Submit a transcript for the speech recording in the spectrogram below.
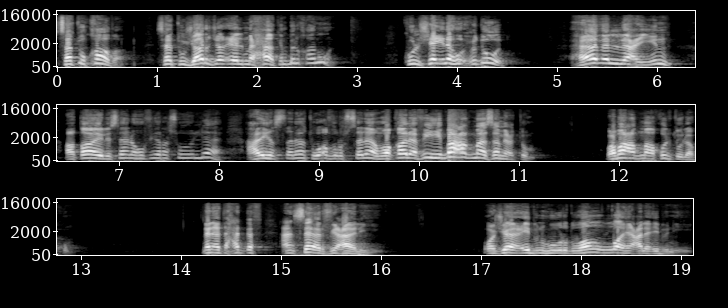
ستقاضى. ستجرجر إلى المحاكم بالقانون. كل شيء له حدود. هذا اللعين أطال لسانه في رسول الله عليه الصلاة وأفضل السلام وقال فيه بعض ما سمعتم وبعض ما قلت لكم. لن أتحدث عن سائر فعاله. وجاء ابنه رضوان الله على ابنه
